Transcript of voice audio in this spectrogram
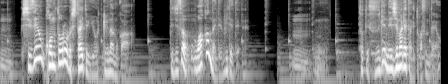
うん。自然をコントロールしたいという欲求なのか、って実は分かんないんだよ、見てて。うん。うん。だってすげえねじ曲げたりとかするんだよ。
